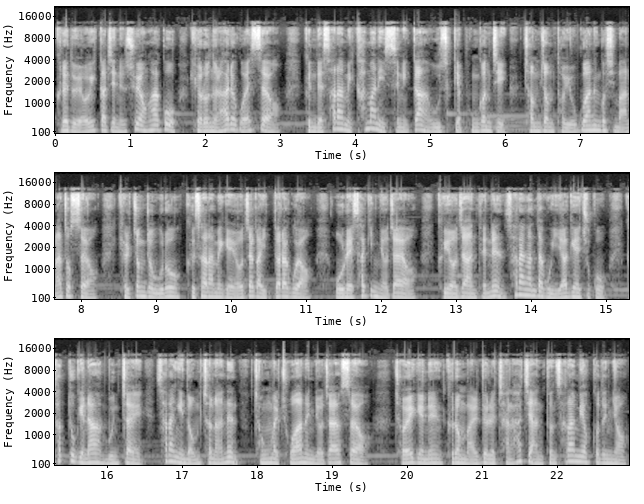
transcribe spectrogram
그래도 여기까지는 수용하고 결혼을 하려고 했어요. 근데 사람이 가만히 있으니까 우습게 본 건지 점점 더 요구하는 것이 많아졌어요. 결정적으로 그 사람에게 여자가 있더라고요. 오래 사귄 여자요. 그 여자한테는 사랑한다고 이야기해주고 카톡 이나 문자에 사랑이 넘쳐나는 정말 좋아하는 여자였어요. 저에게는 그런 말들을 잘 하지 않던 사람이었거든요.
